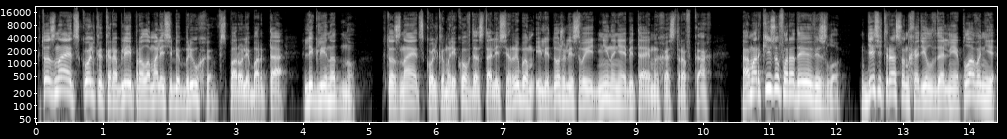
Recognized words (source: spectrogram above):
Кто знает, сколько кораблей проломали себе брюхо, вспороли борта – легли на дно. Кто знает, сколько моряков достались рыбам или дожили свои дни на необитаемых островках. А маркизу Фарадею везло. Десять раз он ходил в дальнее плавание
